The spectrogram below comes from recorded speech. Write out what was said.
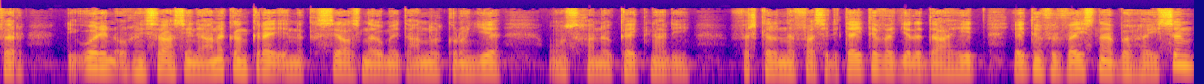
vir die Orient organisasie in die hande kan kry en ek gesels nou met Handel Kronje. Ons gaan nou kyk na die verskillende fasiliteite wat julle daar het. Jy het nou verwys na behuising.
